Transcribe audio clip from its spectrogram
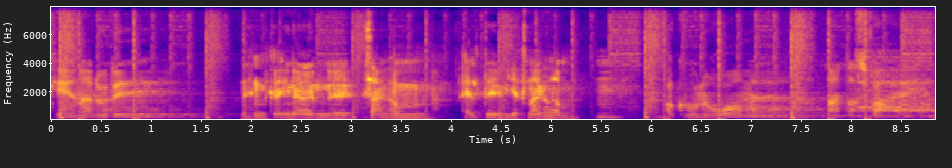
Kender du det? Han griner en øh, sang om alt det, vi har snakket om. At kunne rumme andres fejl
